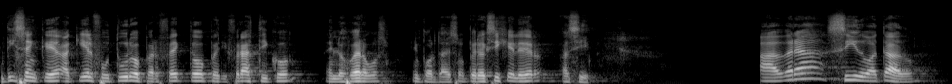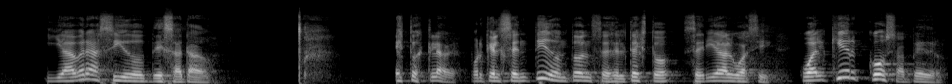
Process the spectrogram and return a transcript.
dicen que aquí el futuro perfecto, perifrástico, en los verbos, no importa eso, pero exige leer así. Habrá sido atado y habrá sido desatado. Esto es clave, porque el sentido entonces del texto sería algo así. Cualquier cosa, Pedro,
